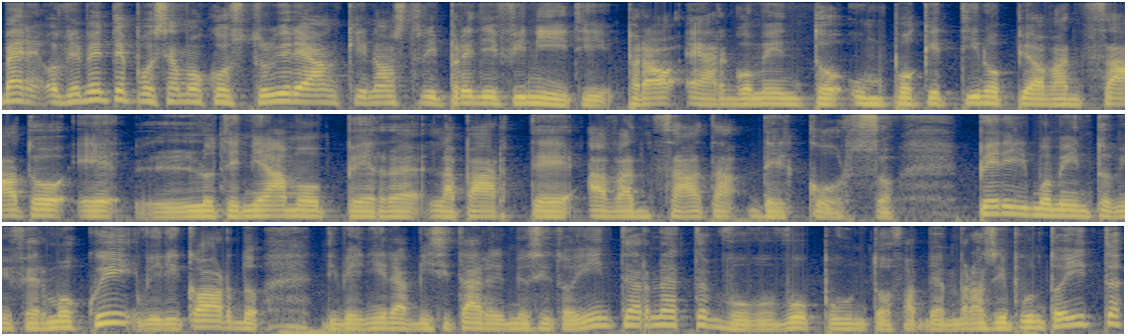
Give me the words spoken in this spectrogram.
Bene, ovviamente possiamo costruire anche i nostri predefiniti, però è argomento un pochettino più avanzato e lo teniamo per la parte avanzata del corso. Per il momento mi fermo qui, vi ricordo di venire a visitare il mio sito internet www.fabianbrosi.it,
